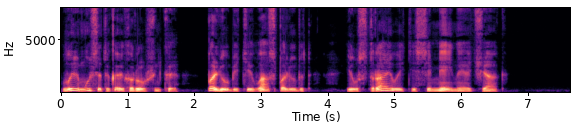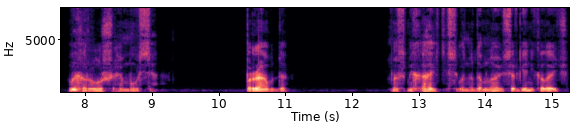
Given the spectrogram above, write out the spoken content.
Вы, Муся, такая хорошенькая. Полюбите, вас полюбят. И устраиваете семейный очаг. Вы хорошая, Муся. Правда? Насмехаетесь вы надо мной, Сергей Николаевич.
